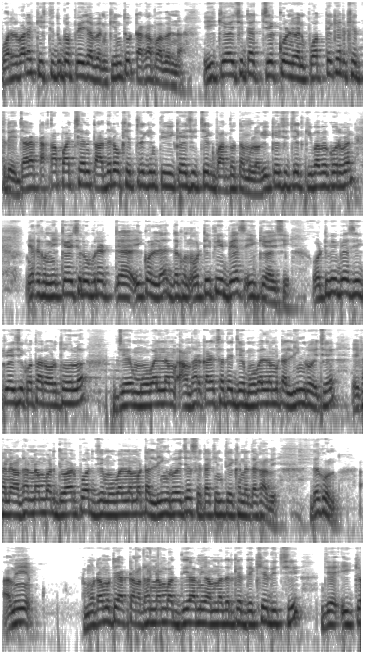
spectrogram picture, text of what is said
পরের বারে কিস্তি দুটো পেয়ে যাবেন কিন্তু টাকা পাবেন না ই কেওয়াইসিটা চেক করে নেবেন প্রত্যেকের ক্ষেত্রে যারা টাকা পাচ্ছেন তাদেরও ক্ষেত্রে কিন্তু ই কেওয়াইসি চেক বাধ্যতামূলক ই কেওয়াইসি চেক কীভাবে করবেন এ দেখুন ই কেওয়াইসির উপরে ই করলে দেখুন OTP base e KYC OTP base ইকিউআইসি কথার অর্থ হলো যে মোবাইল নাম আধার কার্ডের সাথে যে মোবাইল নাম্বারটা লিঙ্ক রয়েছে, এখানে আধার নাম্বার দেওয়ার পর যে মোবাইল নাম্বারটা লিঙ্ক রয়েছে, সেটা কিন্তু এখানে দেখাবে। দেখুন, আমি মোটামুটি একটা আধার নাম্বার দিয়ে আমি আপনাদেরকে দেখিয়ে দিচ্ছি যে ই কী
